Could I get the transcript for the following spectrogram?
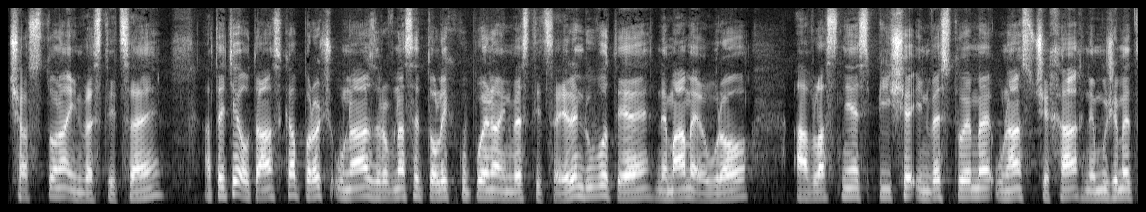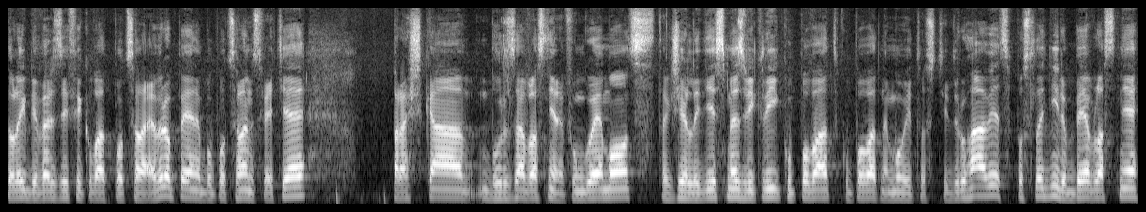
často na investice. A teď je otázka, proč u nás zrovna se tolik kupuje na investice. Jeden důvod je, nemáme euro a vlastně spíše investujeme u nás v Čechách, nemůžeme tolik diverzifikovat po celé Evropě nebo po celém světě pražská burza vlastně nefunguje moc, takže lidi jsme zvyklí kupovat, kupovat nemovitosti. Druhá věc v poslední době vlastně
